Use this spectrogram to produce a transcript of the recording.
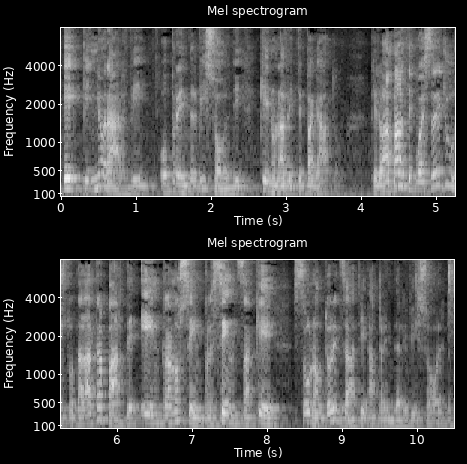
e pignorarvi o prendervi i soldi che non avete pagato. Che da una parte può essere giusto, dall'altra parte entrano sempre senza che sono autorizzati a prendervi i soldi.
